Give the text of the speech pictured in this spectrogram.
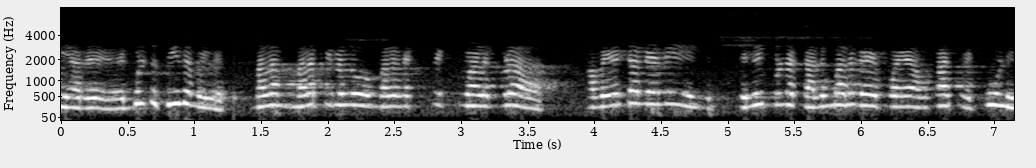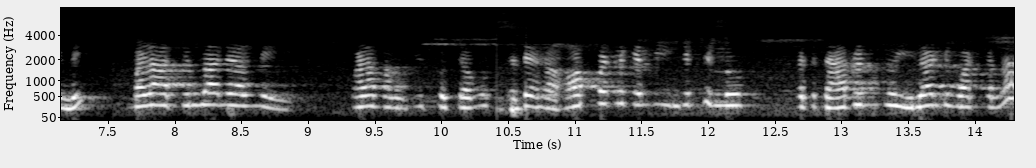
we're able to see the millet మన మన పిల్లలు మన నెక్స్ట్ నెక్స్ట్ వాళ్ళకి కూడా ఆ వెహికల్ అనేది తెలియకుండా కనుమరుగైపోయే అవకాశం ఎక్కువ ఉండింది. మళ్ళీ ఆ చిరుధాన్యాలని మళ్ళీ మనం తీసుకొచ్చాము. అంటే హాస్పిటల్కి వెళ్ళి ఇంజక్షన్లు లేకపోతే టాబ్లెట్స్ ఇలాంటి వాటికన్నా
